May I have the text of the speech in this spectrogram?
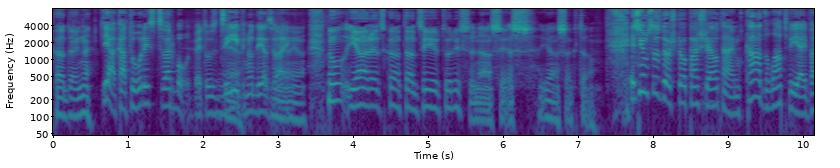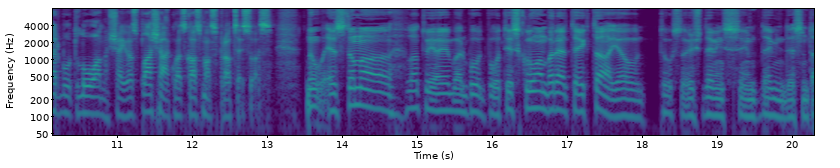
kādēļ ne? Jā, kā turists var būt, bet uz dzīvi, jā, nu, diez vai. Jā, jā. Nu, jāredz, kā tā dzīve tur izcinās, jāsaka tā. Es jums uzdošu to pašu jautājumu. Kāda Latvijai var būt loma šajos plašākos kosmosa procesos? Nu, es domāju, Latvijai var būt būtiska loma, varētu teikt tā, jau 1990.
